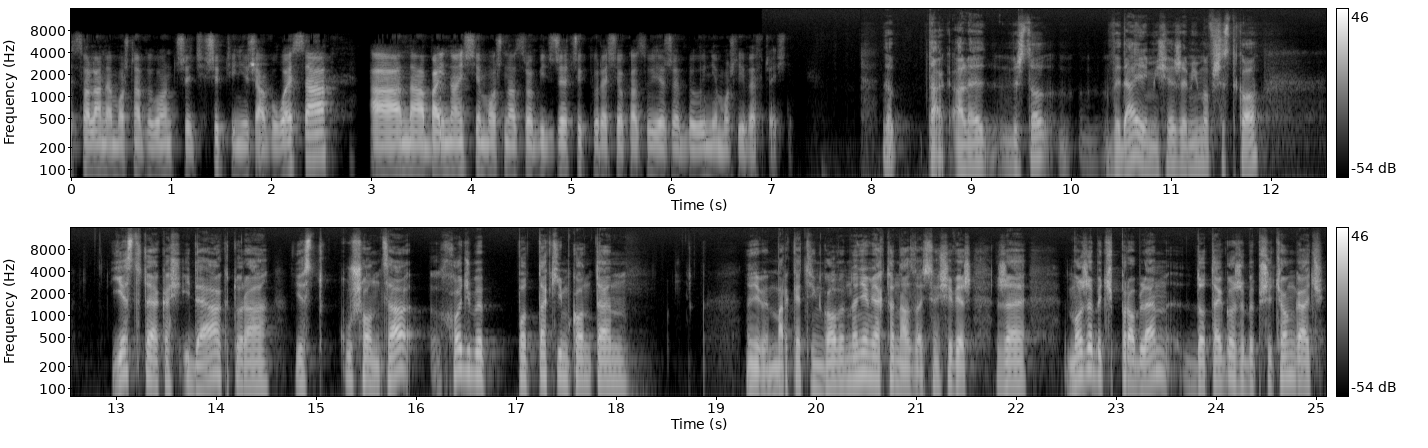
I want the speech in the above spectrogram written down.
Solanę można wyłączyć szybciej niż AWS-a, a na Binance można zrobić rzeczy, które się okazuje, że były niemożliwe wcześniej. No tak, ale wiesz co, wydaje mi się, że mimo wszystko jest to jakaś idea, która jest kusząca, choćby pod takim kątem no nie wiem, marketingowym, no nie wiem jak to nazwać, w sensie wiesz, że może być problem do tego, żeby przyciągać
